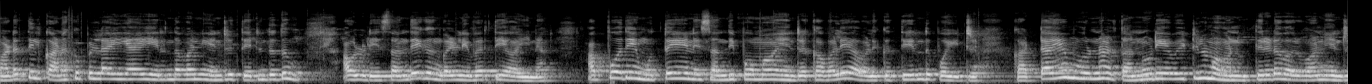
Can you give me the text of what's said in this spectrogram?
மடத்தில் கணக்கு பிள்ளையாய் இருந்தவன் என்று தெரிந்ததும் அவளுடைய சந்தேகங்கள் நிவர்த்தி ஆயின அப்போதே முத்தையனை சந்திப்போமா என்ற கவலை அவளுக்கு தீர்ந்து போயிற்று. கட்டாயம் ஒரு நாள் தன்னுடைய வீட்டிலும் அவன் திருட வருவான் என்ற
